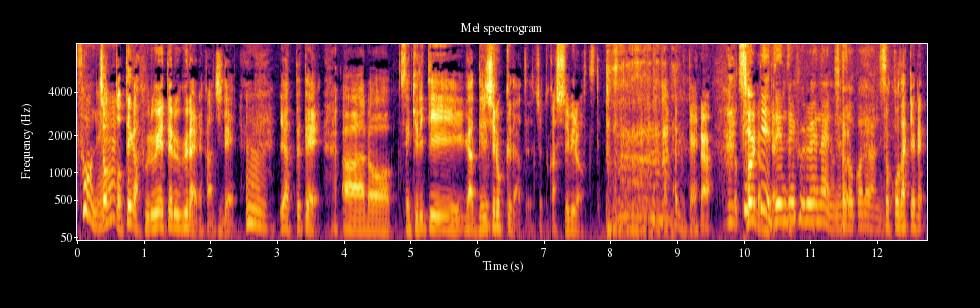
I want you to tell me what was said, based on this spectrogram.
そうね。ちょっと手が震えてるぐらいな感じで、うん。やってて、あの、セキュリティが電子ロックだって、ちょっと貸してみろ、つって、みたいな。そ う手全然震えないのねそこではね。そこだけね。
